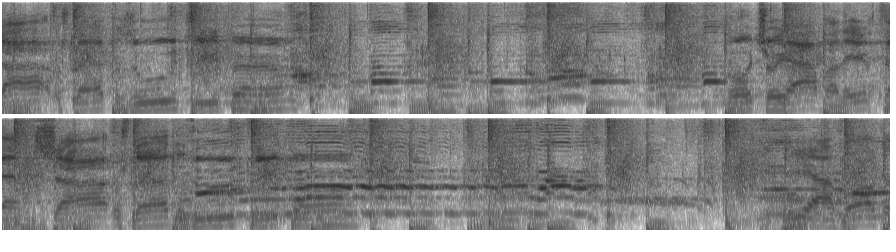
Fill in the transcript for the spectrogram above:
az új cipőm. Kocsolyába léptem, sáros lett az új cipőm. Hiába, de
